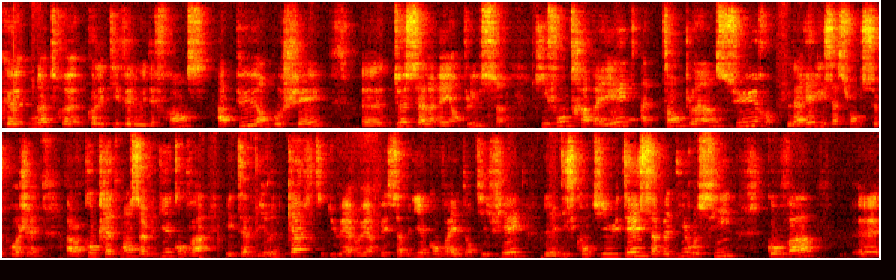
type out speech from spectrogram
que notre collectif Vélo de France a pu embaucher euh, deux salariés en plus qui vont travailler à temps plein sur la réalisation de ce projet. Alors concrètement, ça veut dire qu'on va établir une carte du RERV, ça veut dire qu'on va identifier les discontinuités, ça veut dire aussi qu'on va euh,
